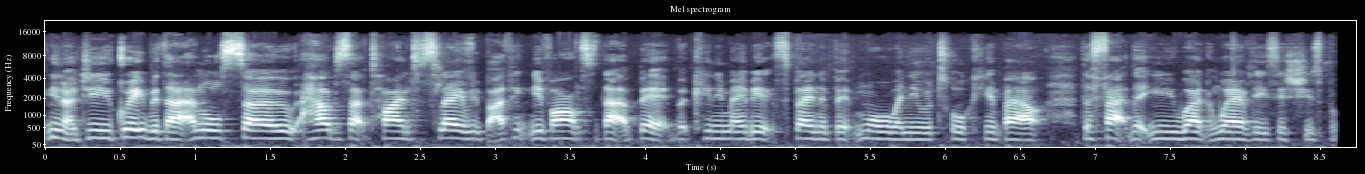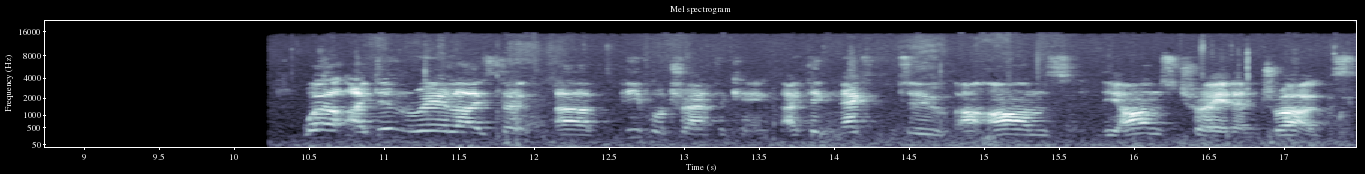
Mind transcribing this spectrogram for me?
you know, do you agree with that? And also, how does that tie into slavery? But I think you've answered that a bit. But can you maybe explain a bit more when you were talking about the fact that you weren't aware of these issues? before? Well, I didn't realize that uh, people trafficking, I think next to uh, arms, the arms trade and drugs,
